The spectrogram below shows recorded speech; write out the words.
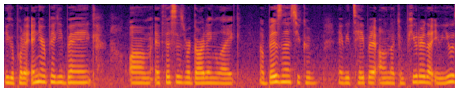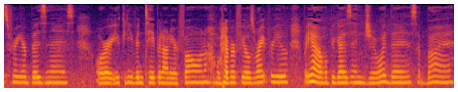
You could put it in your piggy bank. Um, if this is regarding like a business, you could maybe tape it on the computer that you use for your business or you could even tape it on your phone, whatever feels right for you. But yeah, I hope you guys enjoyed this. Bye.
